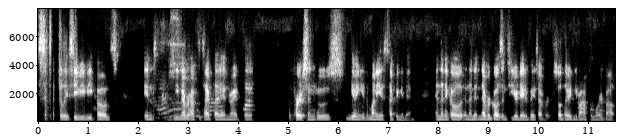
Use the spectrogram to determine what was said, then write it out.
essentially CVV codes. In you never have to type that in, right? The the person who's giving you the money is typing it in, and then it goes, and then it never goes into your database ever. So then you don't have to worry about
